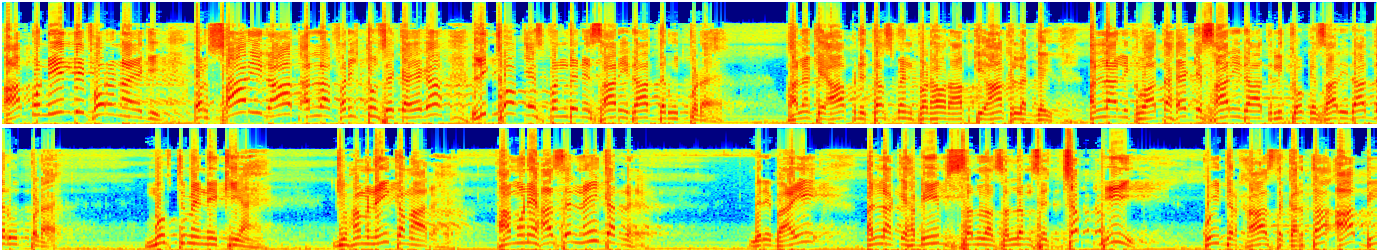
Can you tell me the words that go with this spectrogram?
آپ کو نیند بھی فوراً آئے گی اور ساری رات اللہ فرشتوں سے کہے گا، لکھو کہ اس بندے نے ساری رات درود پڑھا ہے۔ حالانکہ آپ نے دس منٹ پڑھا اور آپ کی آنکھ لگ گئی۔ اللہ لکھواتا ہے کہ ساری رات لکھو کہ ساری رات درود پڑھا ہے۔ مفت میں نیکیاں ہیں، جو ہم نہیں کما رہے، ہم انہیں حاصل نہیں کر رہے۔ میرے بھائی، اللہ کے حبیب صلی اللہ علیہ وسلم سے جب بھی کوئی درخواست کرتا، آپ بھی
